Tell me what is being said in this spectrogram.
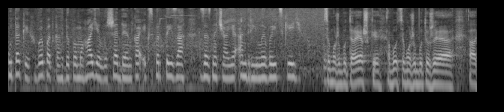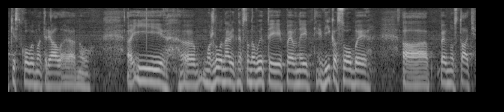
У таких випадках допомагає лише ДНК-експертиза, зазначає Андрій Левицький. Це може бути решки, або це може бути вже кістковий матеріал. е, Ну, і е, можливо навіть не встановити певний вік особи, певну стать.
